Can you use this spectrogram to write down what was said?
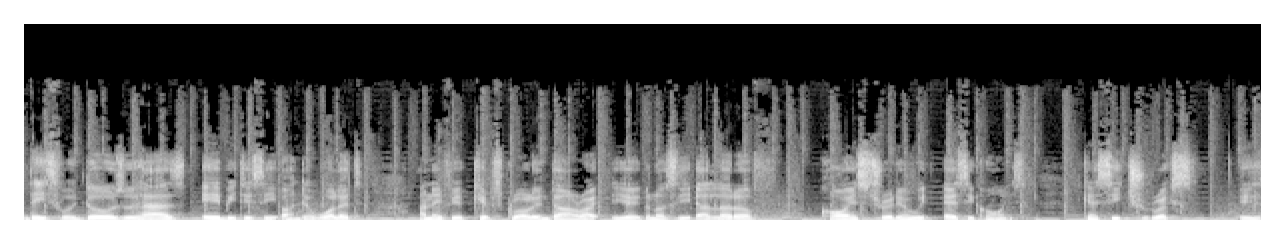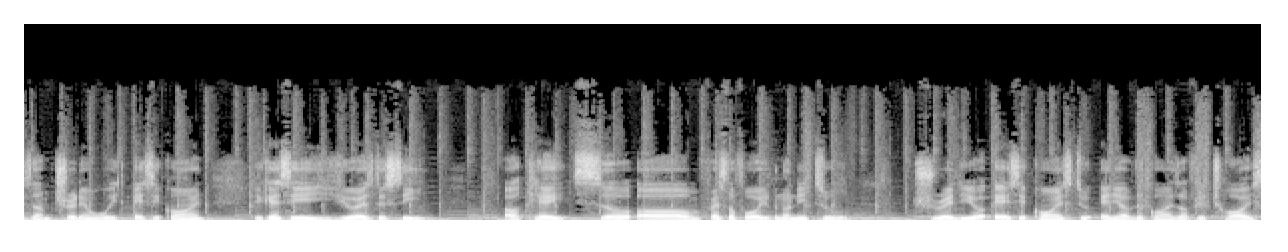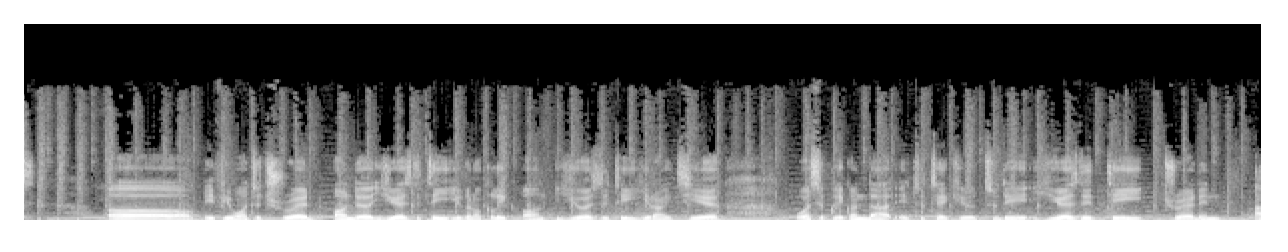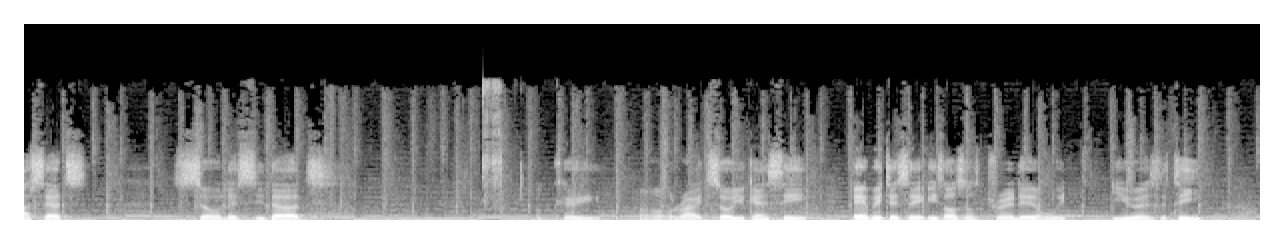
this for those who has ABTC on their wallet. And if you keep scrolling down right here you're gonna see a lot of coins trading with AC coins. You can see Truex is um, trading with AC coin. You can see USDC okay so um, first of all you're gonna need to trade your AC coins to any of the coins of your choice uh, if you want to trade under USDT you're gonna click on USDT right here. Once you click on that it will take you to the USDT trading assets. So let's see that. Okay all right so you can see ABTC is also trading with USDT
